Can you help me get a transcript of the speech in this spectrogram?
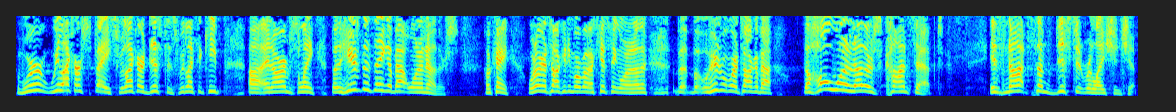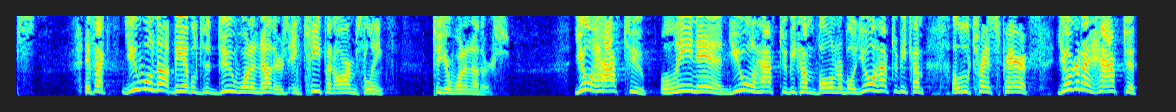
We're, we like our space. We like our distance. We like to keep uh, an arm's length. But here's the thing about one another's. Okay, we're not going to talk anymore about kissing one another, but, but here's what we're going to talk about. The whole one another's concept is not some distant relationships. In fact, you will not be able to do one another's and keep an arm's length to your one another's. You'll have to lean in. You will have to become vulnerable. You'll have to become a little transparent. You're going to have to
